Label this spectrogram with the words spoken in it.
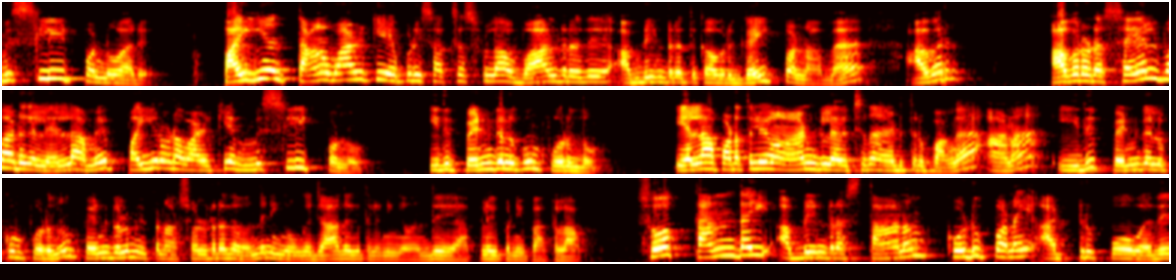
மிஸ்லீட் பண்ணுவார். பையன் தான் வாழ்க்கையை எப்படி சக்ஸஸ்ஃபுல்லாக வாழ்கிறது அப்படின்றதுக்கு அவர் கைட் பண்ணாமல் அவர் அவரோட செயல்பாடுகள் எல்லாமே பையனோட வாழ்க்கையை மிஸ்லீட் பண்ணும். இது பெண்களுக்கும் பொருந்தும். எல்லா படத்துலையும் ஆண்களை வச்சு தான் எடுத்திருப்பாங்க. ஆனால் இது பெண்களுக்கும் பொருந்தும். பெண்களும் இப்போ நான் சொல்கிறத வந்து நீங்கள் உங்கள் ஜாதகத்தில் நீங்கள் வந்து அப்ளை பண்ணி பார்க்கலாம். ஸோ தந்தை அப்படின்ற ஸ்தானம் கொடுப்பனை அற்று போவது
